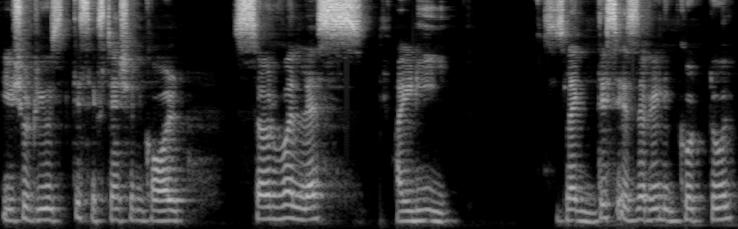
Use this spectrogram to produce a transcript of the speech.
you should use this extension called serverless ide it's like this is a really good tool.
